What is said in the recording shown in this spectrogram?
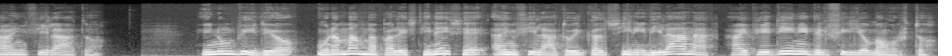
ha infilato. In un video una mamma palestinese ha infilato i calzini di lana ai piedini del figlio morto.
